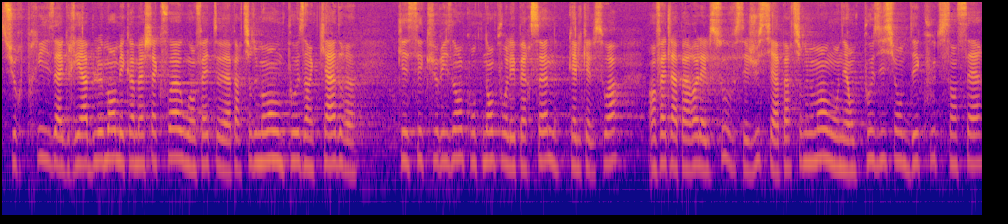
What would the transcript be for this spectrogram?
surprise agréablement, mais comme à chaque fois où en fait, à partir du moment où on pose un cadre qui est sécurisant, contenant pour les personnes, quelles qu'elles soient, en fait, la parole, elle s'ouvre. C'est juste à partir du moment où on est en position d'écoute sincère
